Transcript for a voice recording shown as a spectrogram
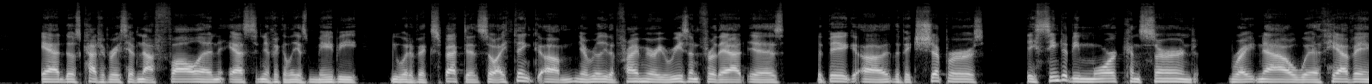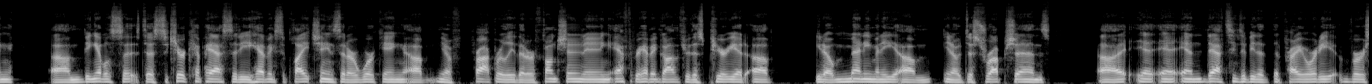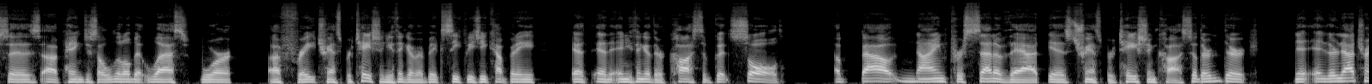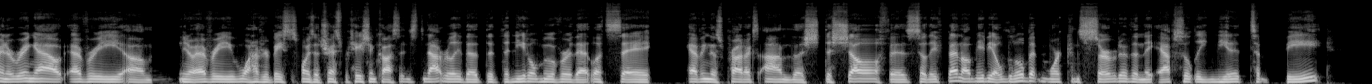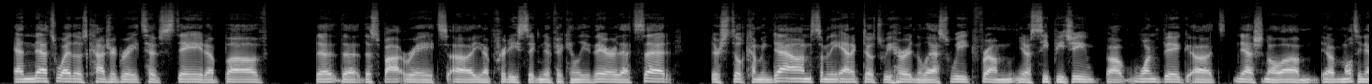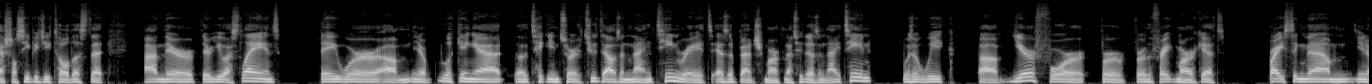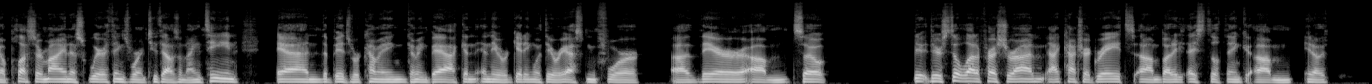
And those contract rates have not fallen as significantly as maybe you would have expected. So I think, um, you know, really the primary reason for that is the big, uh, the big shippers, they seem to be more concerned right now with having, um, being able to, to, secure capacity, having supply chains that are working, um, you know, properly, that are functioning after having gone through this period of, you know, many, many, um, you know, disruptions. Uh, and, and, that seems to be the, the priority versus uh, paying just a little bit less for uh, freight transportation. You think of a big CPG company and, and, and you think of their cost of goods sold. About nine percent of that is transportation costs. So they're they're and they're not trying to wring out every um, you know, every 100 basis points of transportation costs. It's not really the, the, the needle mover that, let's say, having those products on the, sh- the shelf is. So they've been maybe a little bit more conservative than they absolutely needed to be. And that's why those contract rates have stayed above the, the, the spot rates, uh, you know, pretty significantly there. That said, they're still coming down. Some of the anecdotes we heard in the last week from, you know, CPG, uh, one big uh, national, um, you know, multinational CPG told us that on their, their US lanes, they were, um, you know, looking at uh, taking sort of 2019 rates as a benchmark. Now, 2019 was a weak uh, year for for for the freight markets, pricing them, you know, plus or minus where things were in 2019, and the bids were coming coming back, and, and they were getting what they were asking for uh, there. Um, so there, there's still a lot of pressure on contract rates, um, but I, I, still think, um, you know.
